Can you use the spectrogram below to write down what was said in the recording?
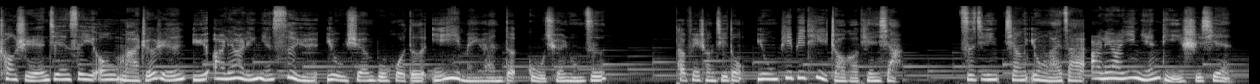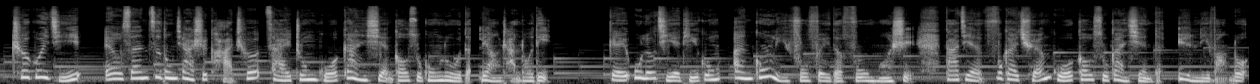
创始人兼 CEO 马哲仁于二零二零年四月又宣布获得一亿美元的股权融资，他非常激动，用 PPT 昭告天下，资金将用来在二零二一年底实现车规级 L 三自动驾驶卡车在中国干线高速公路的量产落地，给物流企业提供按公里付费的服务模式，搭建覆盖全国高速干线的运力网络。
